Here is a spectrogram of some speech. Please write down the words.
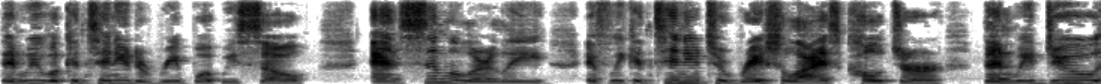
then we will continue to reap what we sow. And similarly, if we continue to racialize culture, then we do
